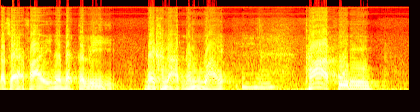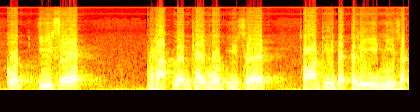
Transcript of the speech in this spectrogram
กระแสไฟในแบตเตอรี่ในขนาดนั้นไว้ ถ้าคุณกด e save นะครับ เริ่มใช้โหมด e save ตอนที่แบตเตอรี่มีสัก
